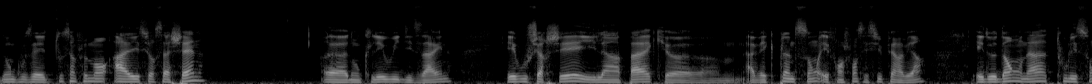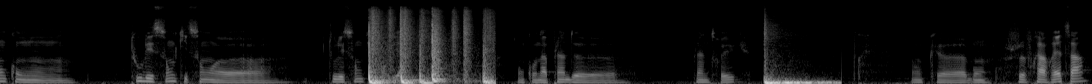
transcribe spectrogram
Donc vous avez tout simplement à aller sur sa chaîne, euh, donc Lewy Design, et vous cherchez, il a un pack euh, avec plein de sons, et franchement c'est super bien. Et dedans on a tous les sons qu'on, tous les sons qui sont, euh, tous les sons qui sont bien. Donc on a plein de, plein de trucs. Donc bon, je ferai après ça.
